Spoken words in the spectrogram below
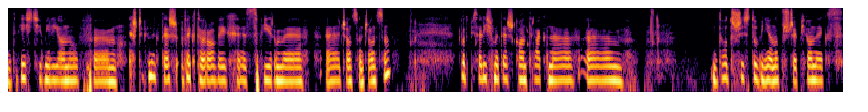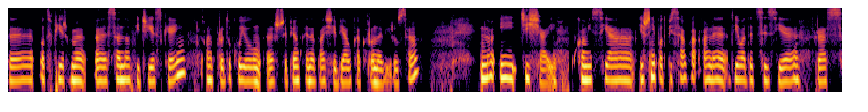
200 milionów szczepionek też wektorowych z firmy Johnson Johnson. Podpisaliśmy też kontrakt na do 300 milionów szczepionek z, od firmy e, Sanofi GSK. One produkują e, szczepionkę na bazie białka koronawirusa. No i dzisiaj komisja jeszcze nie podpisała, ale podjęła decyzję wraz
